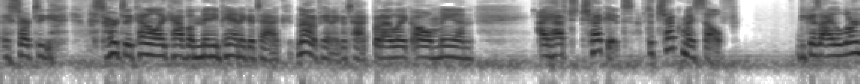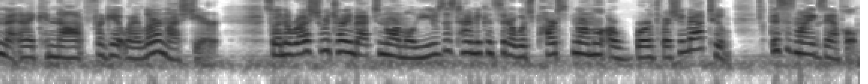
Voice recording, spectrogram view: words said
I start to, I start to kind of like have a mini panic attack. Not a panic attack, but I like, oh man, I have to check it. I have to check myself because I learned that and I cannot forget what I learned last year. So in the rush to returning back to normal, use this time to consider which parts of normal are worth rushing back to. This is my example.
